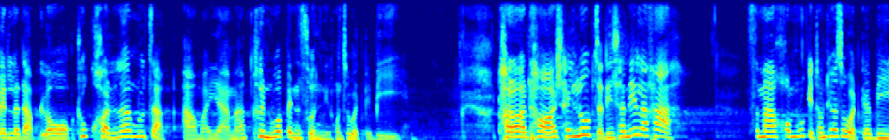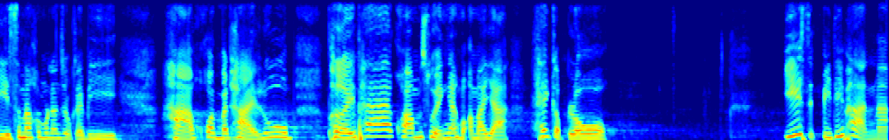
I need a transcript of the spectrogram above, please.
เป็นระดับโลก ทุกคนเริ่มรู้จักอ่าวมายามากขึ้นว่าเป็นส่วนหนึ่งของจังหวัดกระบี่ทรทใช้รูปจากดิฉันนี่แหละค่ะ สมาคมธุรกิจท่องเที่ยวจังหวัดกระบี่สมาคมโรงแรมจังหวัดกระบี่หาคนมาถ่ายรูป เผยแพร่ความสวยงามของอามายาให้กับโลก 20 ปีที่ผ่านมา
